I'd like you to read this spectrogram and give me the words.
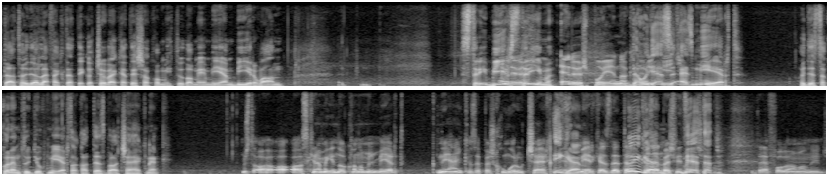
Tehát, hogy lefektették a csöveket, és akkor mit tudom én, milyen bír van. Stream, beer Erős, stream. erős poénnak De hogy ez, így. ez miért? Hogy ezt akkor nem tudjuk, miért akadt ez be a cseheknek. Most a, a, azt kéne megindokolnom, hogy miért néhány közepes humorú cseh, miért- Igen. miért kezdett el egy Igen. közepes vicces? Miért? Tehát, Te fogalmam nincs.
